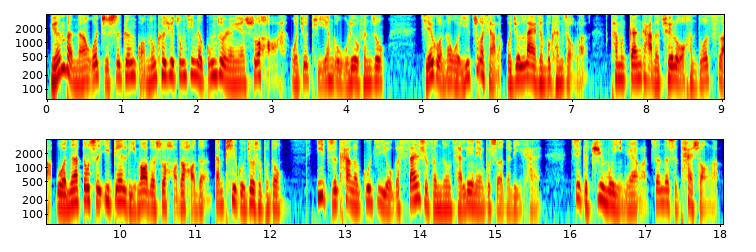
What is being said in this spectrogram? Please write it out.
原本呢，我只是跟广东科学中心的工作人员说好啊，我就体验个五六分钟。结果呢，我一坐下来，我就赖着不肯走了。他们尴尬的催了我很多次啊，我呢都是一边礼貌的说好的好的，但屁股就是不动，一直看了估计有个三十分钟才恋恋不舍的离开。这个巨幕影院啊，真的是太爽了。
